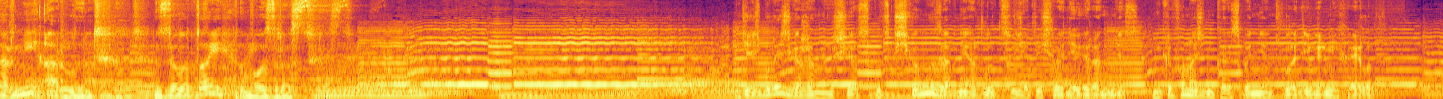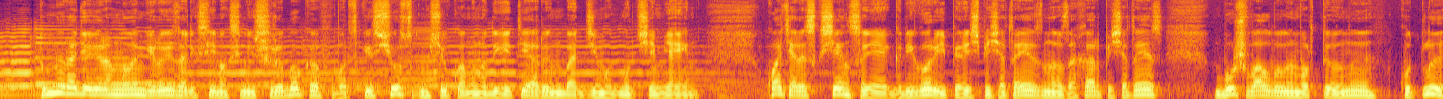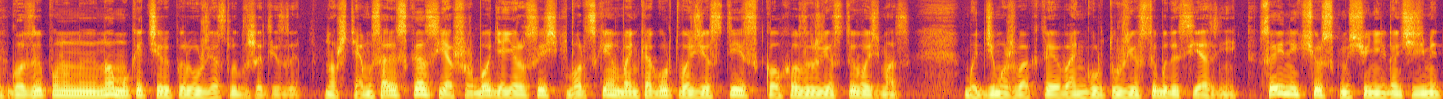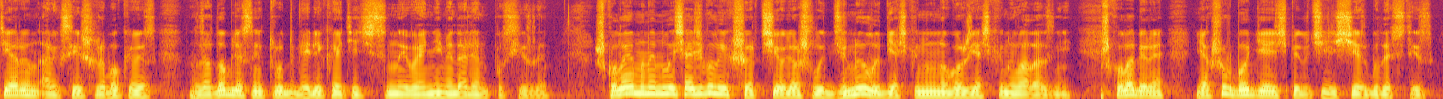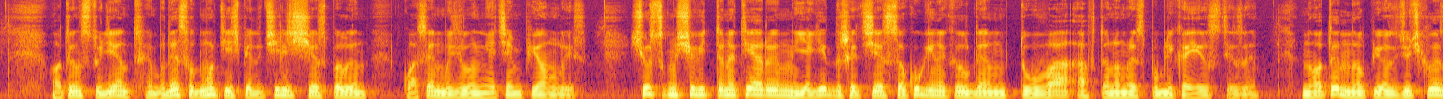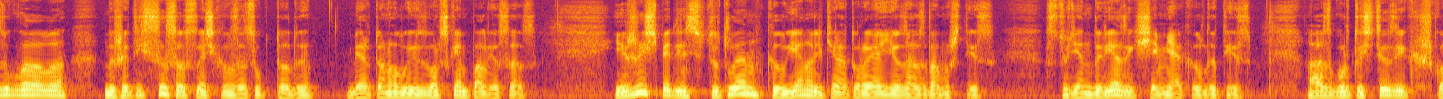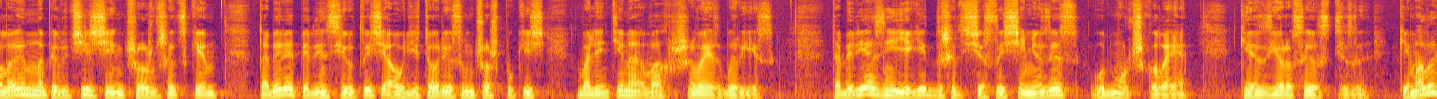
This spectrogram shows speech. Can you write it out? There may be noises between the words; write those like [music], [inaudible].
Зарни Арлыт. Золотой возраст. Здесь будешь гажанный шьес. Куцкичкому Зарни Арлыт сюжеты радио Веранмес. Микрофон один корреспондент Владимир Михайлов. Тунны радио Веранмалым герои Алексей Максимович Широбоков, Вордский Щурсук, Мщук, Амунодигети, Арын, Баджим, Удмурт, Чемьяин. Кватя Ксенсоя, Григорий Переч Печатаезна, Захар Печатаез, Буш Валвылын Вортылыны, Кутлы, Гозы Пуныны, но мукет черепы ружьяслы душетизы. Но штя мусарысказ, я шурбодя еросыш, борцкем ванькагурт возьестис, колхоз ужьесты возьмас. Быть мож вакте ваньгурт ужьесты буде связни. Сойник Чурск мщу Нильдон Чизметярын, Алексей Шрыбоковец за доблестный труд в Великой Отечественной войне медален пусизы. Школа менен лишаш велик шерчи ольош лыджины лыдяшкины ногож яшкины валазни. Школа бере якшур бодяч педучилище с будестиз. Отын студент будес удмуртич педучилище спылын, куасен бузилын я чемпион лыс. Шурск мщу виттонетярын, ягид дышетче сокугины кылдем Тува автоном республика елстизы. Но отын нылпиоз жучклы зугвалала, дышетич сыс ослеч кылзасук тоды. Бертонолу из ворскем пал ясас. Ежиш пед институтлен кыльяна литература йозазвамыштис. Студенттер язык семья кылдытыз. Аз гуртыштызык школайынна педучилищен чоршецке, табере пединсиутыш аудиториусым чошпукиш Валентина Вахрушева Табере язни егид дышит часы шемязес удмурт школае. Кез йорасы ыстызы. Кемалы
